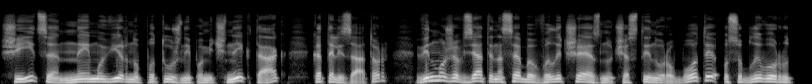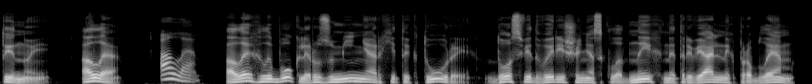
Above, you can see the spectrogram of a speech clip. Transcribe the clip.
Шиї – це неймовірно потужний помічник, так, каталізатор. Він може взяти на себе величезну частину роботи, особливо рутинної. Але... Але Але глибоке розуміння архітектури, досвід вирішення складних, нетривіальних проблем,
